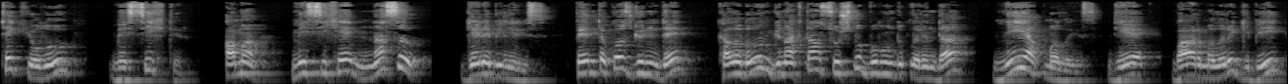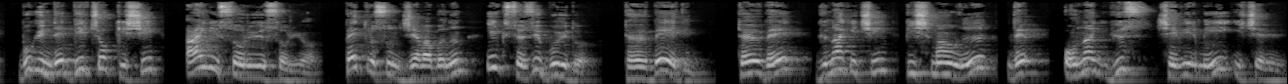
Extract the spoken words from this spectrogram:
tek yolu Mesih'tir. Ama Mesih'e nasıl gelebiliriz? Pentekoz gününde kalabalığın günahtan suçlu bulunduklarında ne yapmalıyız diye bağırmaları gibi bugün de birçok kişi aynı soruyu soruyor. Petrus'un cevabının ilk sözü buydu. Tövbe edin. Tövbe günah için pişmanlığı ve ona yüz çevirmeyi içerir.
